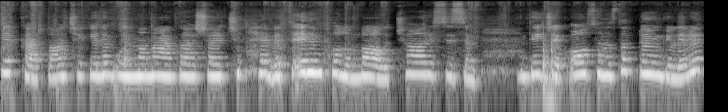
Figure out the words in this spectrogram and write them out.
bir kart daha çekelim uyumlanan arkadaşlar için. Evet elim kolum bağlı çaresizim diyecek olsanız da döngüleri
